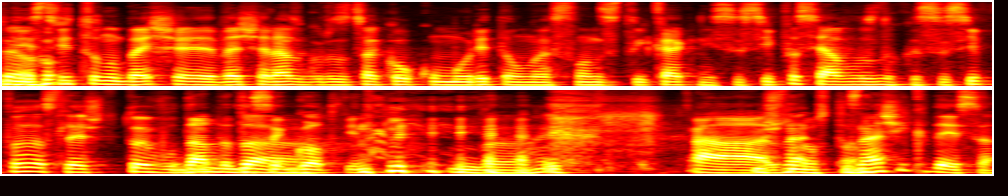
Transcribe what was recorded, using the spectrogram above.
Действително беше, беше разговор за това колко уморително е слънцето и как ни се сипа. Сега въздуха се сипа, следващото е водата да, да се готви, нали? Да. А, зна, знаеш ли къде са?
